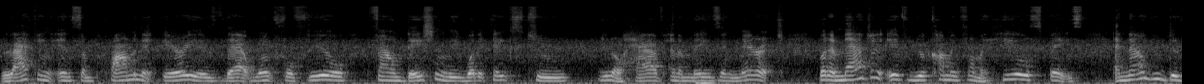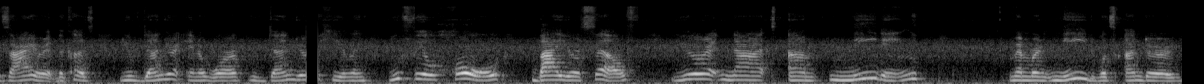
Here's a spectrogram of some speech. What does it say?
lacking in some prominent areas that won't fulfill foundationally what it takes to, you know, have an amazing marriage? But imagine if you're coming from a healed space and now you desire it because you've done your inner work, you've done your healing, you feel whole by yourself. You're not um, needing, remember, need was under,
